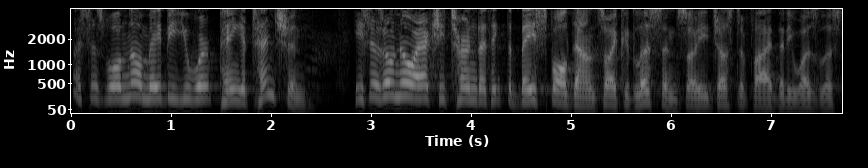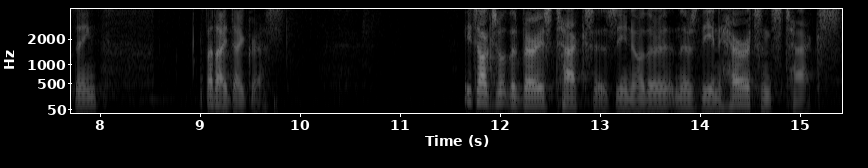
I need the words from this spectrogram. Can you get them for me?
I says, Well, no, maybe you weren't paying attention. He says, Oh, no, I actually turned, I think, the baseball down so I could listen. So he justified that he was listening. But I digress. He talks about the various taxes. You know, there, there's the inheritance tax.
